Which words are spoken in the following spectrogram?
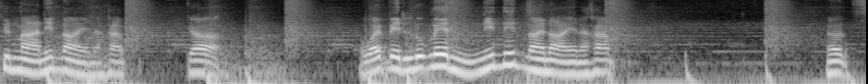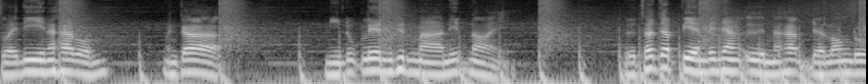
ขึ้นมานิดหน่อยนะครับ ก็เอาไว้เป็นลูกเล่นนิดๆหน่อยๆนะครับสวยดีนะครับผม มันก็มีลูกเล่นขึ้นมานิดหน่อย หรือถ้าจะเปลี่ยนเป็นอย่างอื่นนะครับ เดี๋ยวลองดู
